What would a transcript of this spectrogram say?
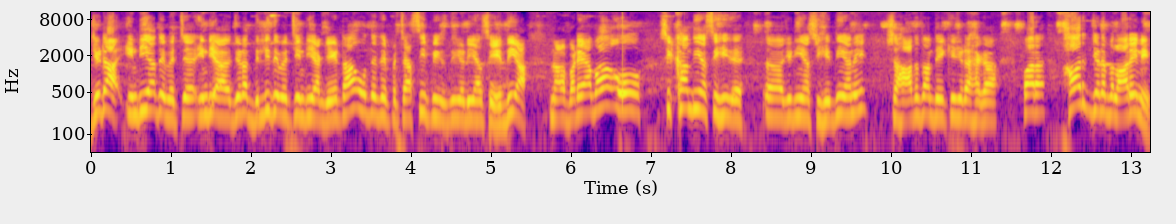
ਜਿਹੜਾ ਇੰਡੀਆ ਦੇ ਵਿੱਚ, ਇੰਡੀਆ, ਜਿਹੜਾ ਦਿੱਲੀ ਦੇ ਵਿੱਚ ਇੰਡੀਆ ਗੇਟ ਆ, ਉਹਦੇ ਤੇ 85% ਦੀ ਜਿਹੜੀਆਂ ਸ਼ਹੀਦੀਆਂ ਨਾਲ ਬੜਿਆ ਵਾ, ਉਹ ਸਿੱਖਾਂ ਦੀਆਂ ਸ਼ਹੀਦ ਜਿਹੜੀਆਂ ਸ਼ਹੀਦੀਆਂ ਨੇ, ਸ਼ਹਾਦਤਾਂ ਦੇ ਕੇ ਜਿਹੜਾ ਹੈਗਾ। ਪਰ ਹਰ ਜਿਹੜੇ ਬੁਲਾਰੇ ਨੇ,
